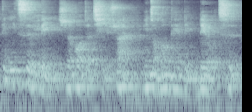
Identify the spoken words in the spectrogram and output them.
第一次领之后的起算，你总共可以领六次。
